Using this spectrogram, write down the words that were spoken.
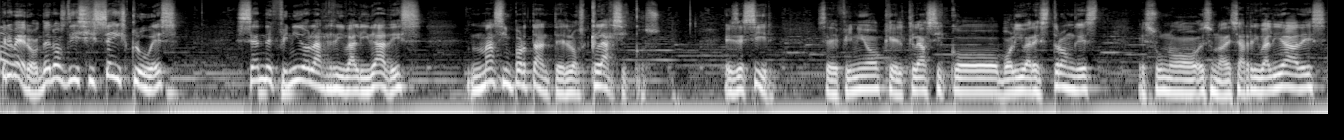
Primero, de los 16 clubes, se han definido las rivalidades más importantes, los clásicos. Es decir, se definió que el clásico Bolívar Strongest es, uno, es una de esas rivalidades.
